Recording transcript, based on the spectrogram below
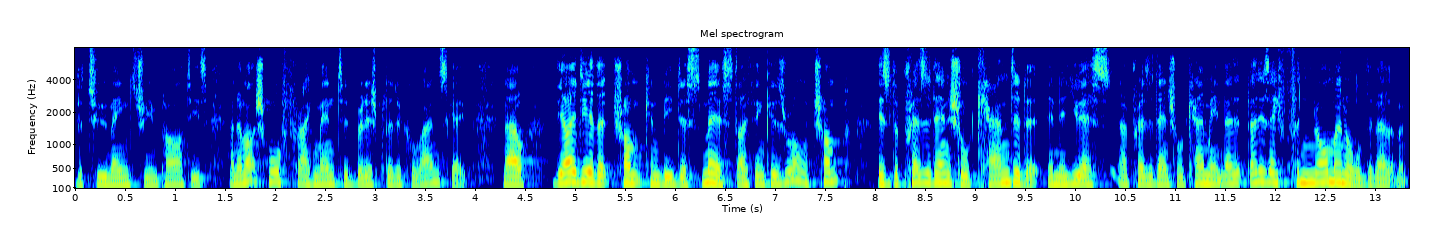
the two mainstream parties and a much more fragmented British political landscape. Now, the idea that Trump can be dismissed, I think, is wrong. Trump is the presidential candidate in a US uh, presidential campaign. That, that is a phenomenal development.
